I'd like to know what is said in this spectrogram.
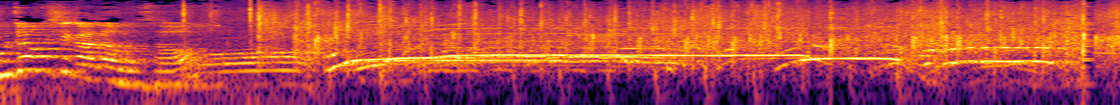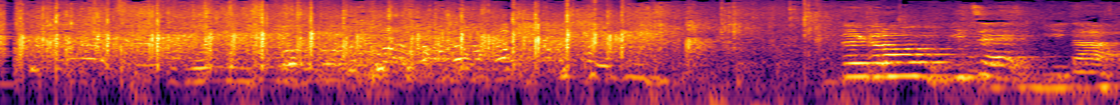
조정식 아나운서. 네, 그럼 이제입니다.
